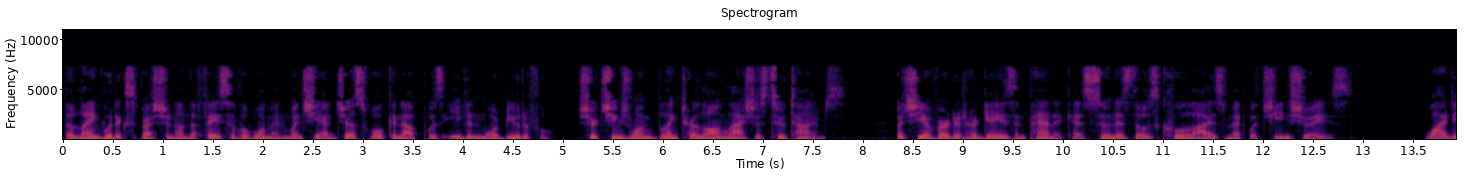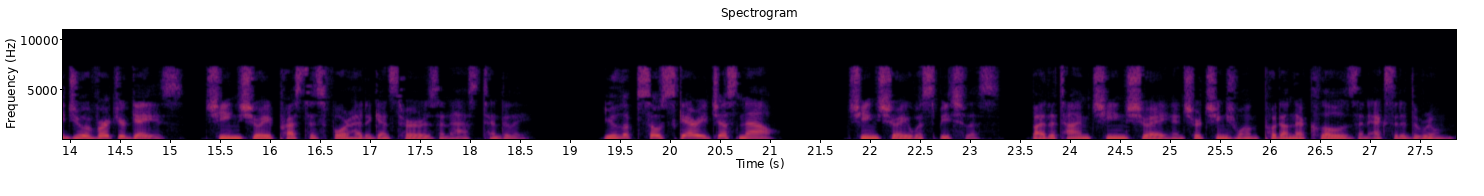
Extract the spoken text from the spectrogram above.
the languid expression on the face of a woman when she had just woken up was even more beautiful. Shi Qingzhuang blinked her long lashes two times, but she averted her gaze in panic as soon as those cool eyes met with Qing Shui's. Why did you avert your gaze? Qing Shui pressed his forehead against hers and asked tenderly. You looked so scary just now. Qing Shui was speechless. By the time Qing Shui and Shi Qingzhuang put on their clothes and exited the room,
